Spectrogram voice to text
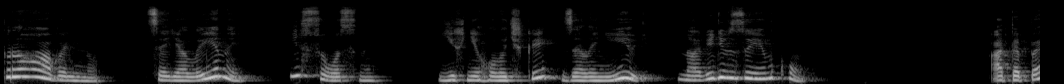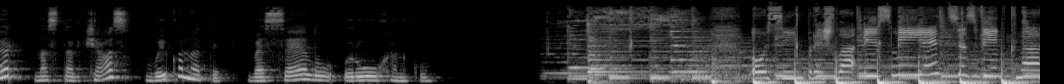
Правильно, це ялини і сосни. Їхні голочки зеленіють навіть взимку. А тепер настав час виконати веселу руханку. Осінь прийшла і сміється з вікна,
